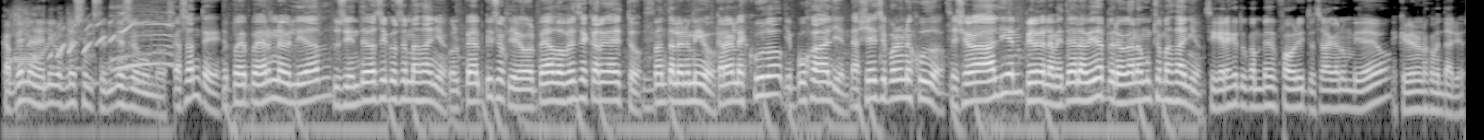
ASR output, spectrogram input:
Campeones de League of Legends en 10 segundos. Casante, después de pegar una habilidad, tu siguiente básico hace más daño. Golpea al piso, si le golpea dos veces, carga esto. Levanta al enemigo, carga el escudo y empuja a alguien. La Jade se pone un escudo. Se lleva a alguien, pierde la mitad de la vida, pero gana mucho más daño. Si querés que tu campeón favorito salga en un video, escribir en los comentarios.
